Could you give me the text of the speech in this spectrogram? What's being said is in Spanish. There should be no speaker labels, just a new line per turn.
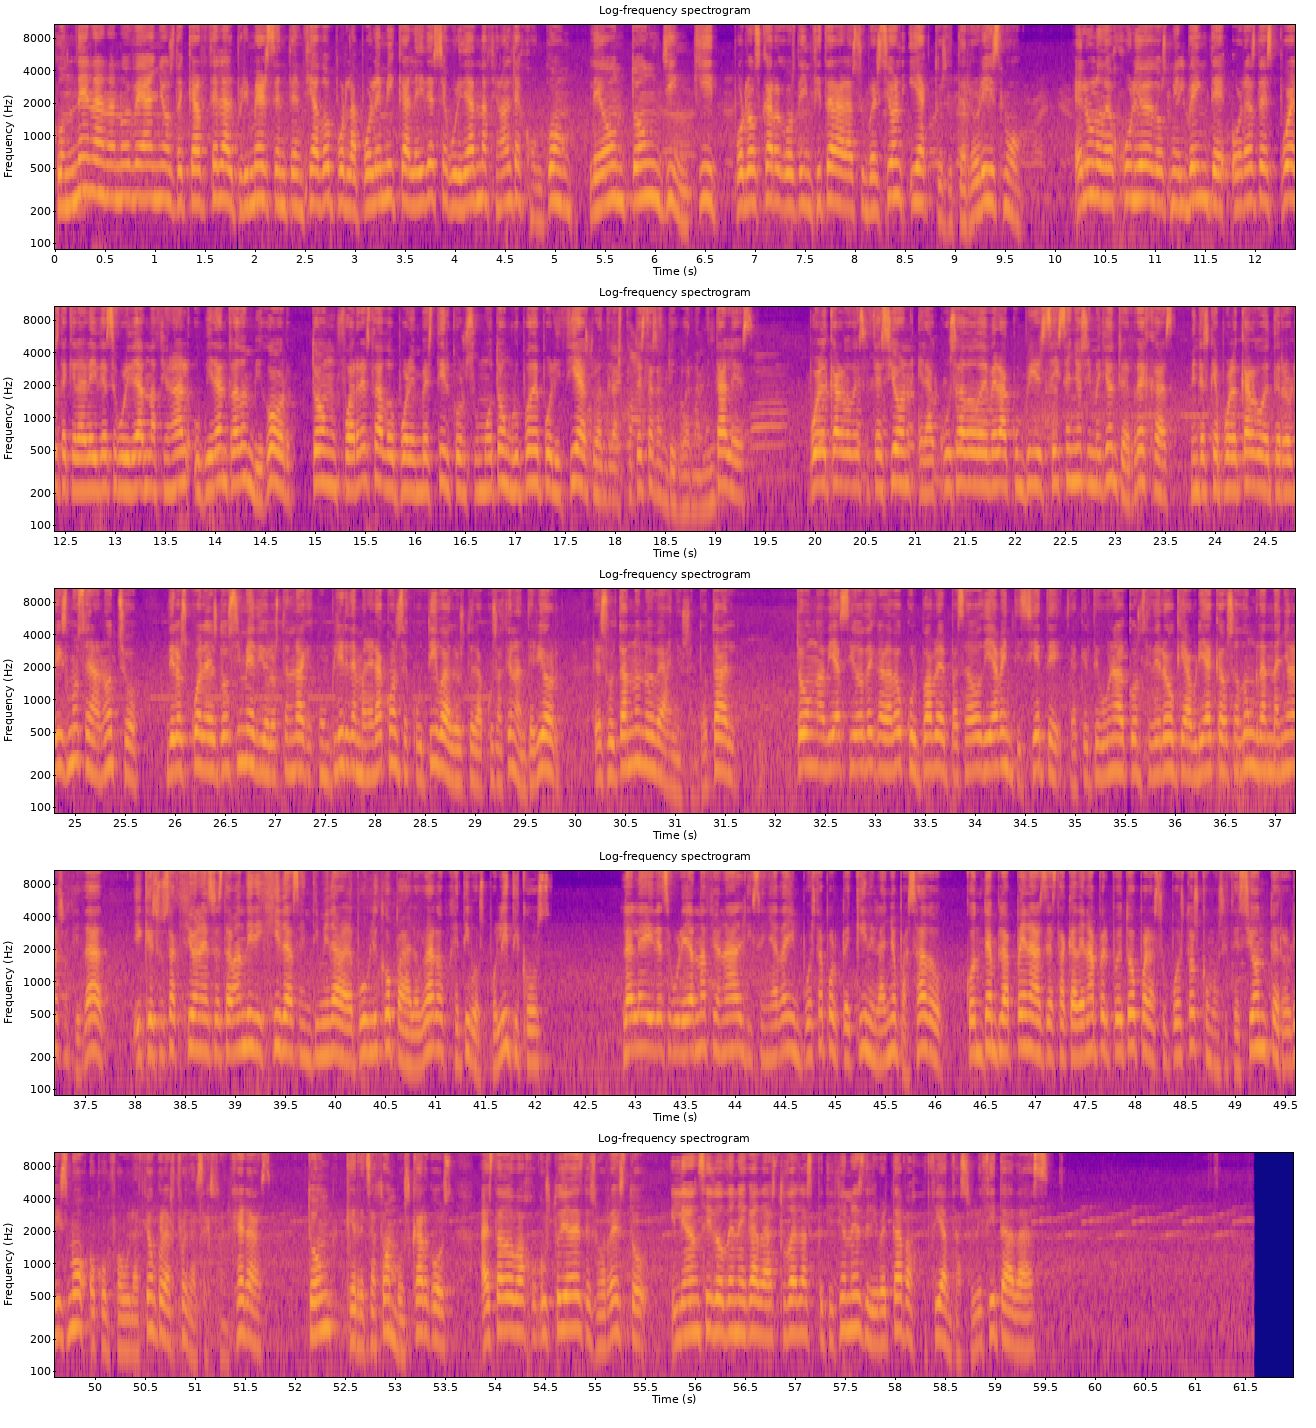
condenan a nueve años de cárcel al primer sentenciado por la polémica Ley de Seguridad Nacional de Hong Kong, Leon Tong Jin Kit, por los cargos de incitar a la subversión y actos de terrorismo. El 1 de julio de 2020, horas después de que la Ley de Seguridad Nacional hubiera entrado en vigor, Tong fue arrestado por investir con su moto a un grupo de policías durante las protestas antigubernamentales. Por el cargo de secesión, el acusado deberá cumplir seis años y medio entre rejas, mientras que por el cargo de terrorismo serán ocho, de los cuales dos y medio los tendrá que cumplir de manera consecutiva los de la acusación anterior, resultando nueve años en total. Tong había sido declarado culpable el pasado día 27, ya que el tribunal consideró que habría causado un gran daño a la sociedad y que sus acciones estaban dirigidas a intimidar al público para lograr objetivos políticos. La Ley de Seguridad Nacional, diseñada e impuesta por Pekín el año pasado, contempla penas de hasta cadena perpetua para supuestos como secesión, terrorismo o confabulación con las fuerzas extranjeras. Tong, que rechazó ambos cargos, ha estado bajo custodia desde su arresto y le han sido denegadas todas las peticiones de libertad bajo fianza solicitadas.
